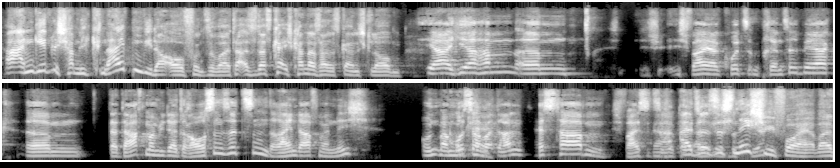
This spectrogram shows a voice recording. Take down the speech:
Ah, angeblich haben die Kneipen wieder auf und so weiter. Also das kann, ich kann das alles gar nicht glauben. Ja, hier haben ähm, ich, ich war ja kurz im Prenzlberg. Ähm, da darf man wieder draußen sitzen, rein darf man nicht. Und man muss okay. aber dann einen Test haben. Ich weiß jetzt ja, nicht, ob Also es ist nicht wie vorher, weil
